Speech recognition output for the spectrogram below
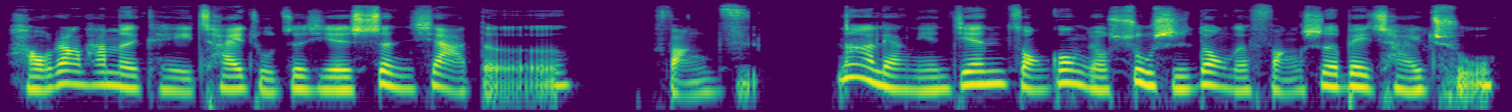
好让他们可以拆除这些剩下的房子。那两年间，总共有数十栋的房舍被拆除，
